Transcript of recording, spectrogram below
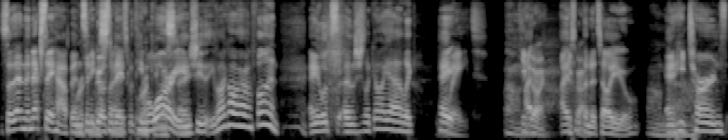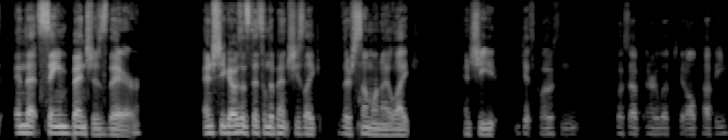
so then the next day happens, Rookie and he goes on mistake, dates with Himawari, and she's he's like, oh, we're having fun. And he looks, and she's like, oh yeah, like, hey, Wait. Oh, Keep I- going. I have Keep something going. to tell you. oh, And he turns, and that same bench is there. And she goes and sits on the bench. She's like, there's someone I like. And she gets close and looks up, and her lips get all puffy.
